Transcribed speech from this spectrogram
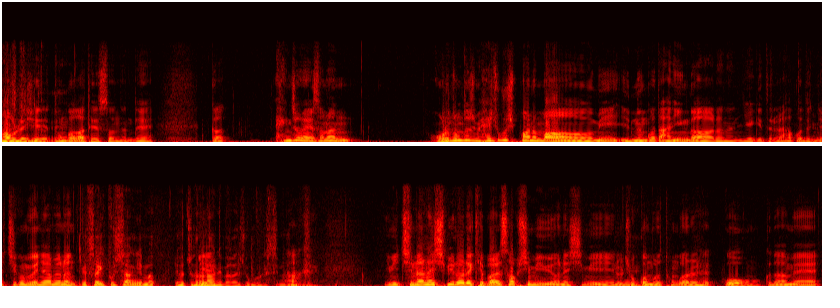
아울렛이. 예. 통과가 됐었는데, 그러니까 행정에서는 어느 정도 좀 해주고 싶어하는 마음이 있는 것 아닌가라는 얘기들을 하거든요. 지금 왜냐하면은 예, 서귀포 시장님 예. 안 해봐가지고 모르겠습니다. 아, 그- 이미 지난해 11월에 개발사업심의위원회 심의를 네. 조건부로 통과를 했고, 그 다음에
